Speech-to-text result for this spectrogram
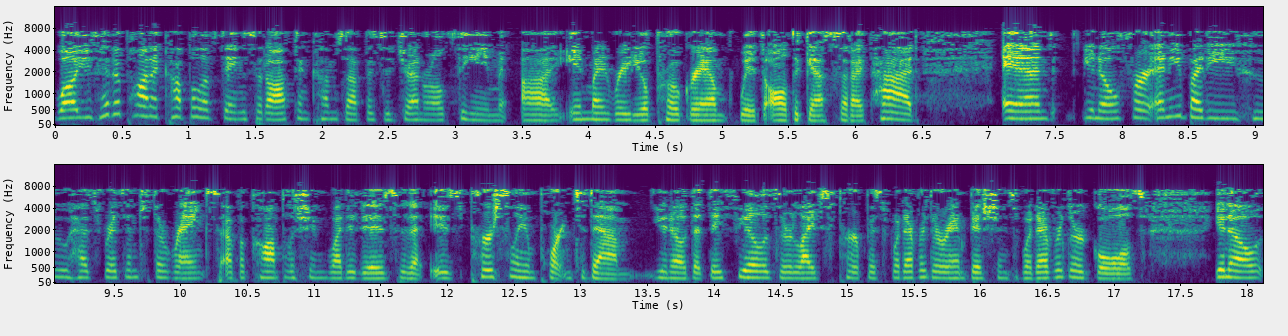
Well, you've hit upon a couple of things that often comes up as a general theme uh, in my radio program with all the guests that I've had. And, you know, for anybody who has risen to the ranks of accomplishing what it is that is personally important to them, you know, that they feel is their life's purpose, whatever their ambitions, whatever their goals, you know,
